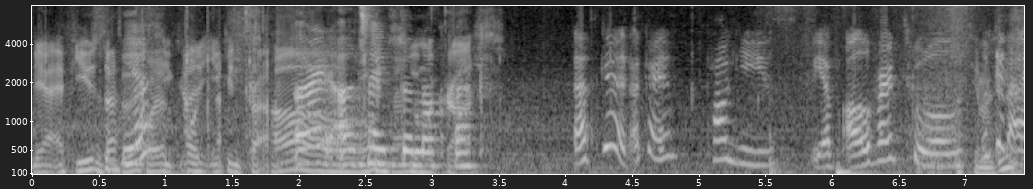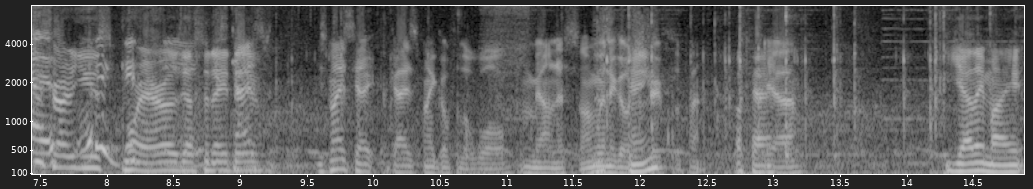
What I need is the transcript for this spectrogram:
Yeah, if you use the Is that boots, Yeah. you, can, you can try. Oh. Alright, I'll take the Zoom knockback. across. That's good. Okay. Poggies. We have all of our tools. Didn't Look you at us. try to What use a good more arrows team. yesterday, These guys, Dave? These might, guys might go for the wall. I'm gonna be honest. So I'm gonna go Pink? straight for the pack. Okay. Yeah. Yeah, they might.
